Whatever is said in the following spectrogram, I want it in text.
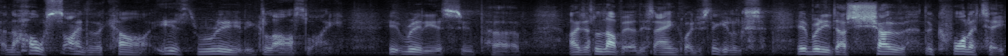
and the whole side of the car is really glass-like. It really is superb. I just love it at this angle. I just think it looks, it really does show the quality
